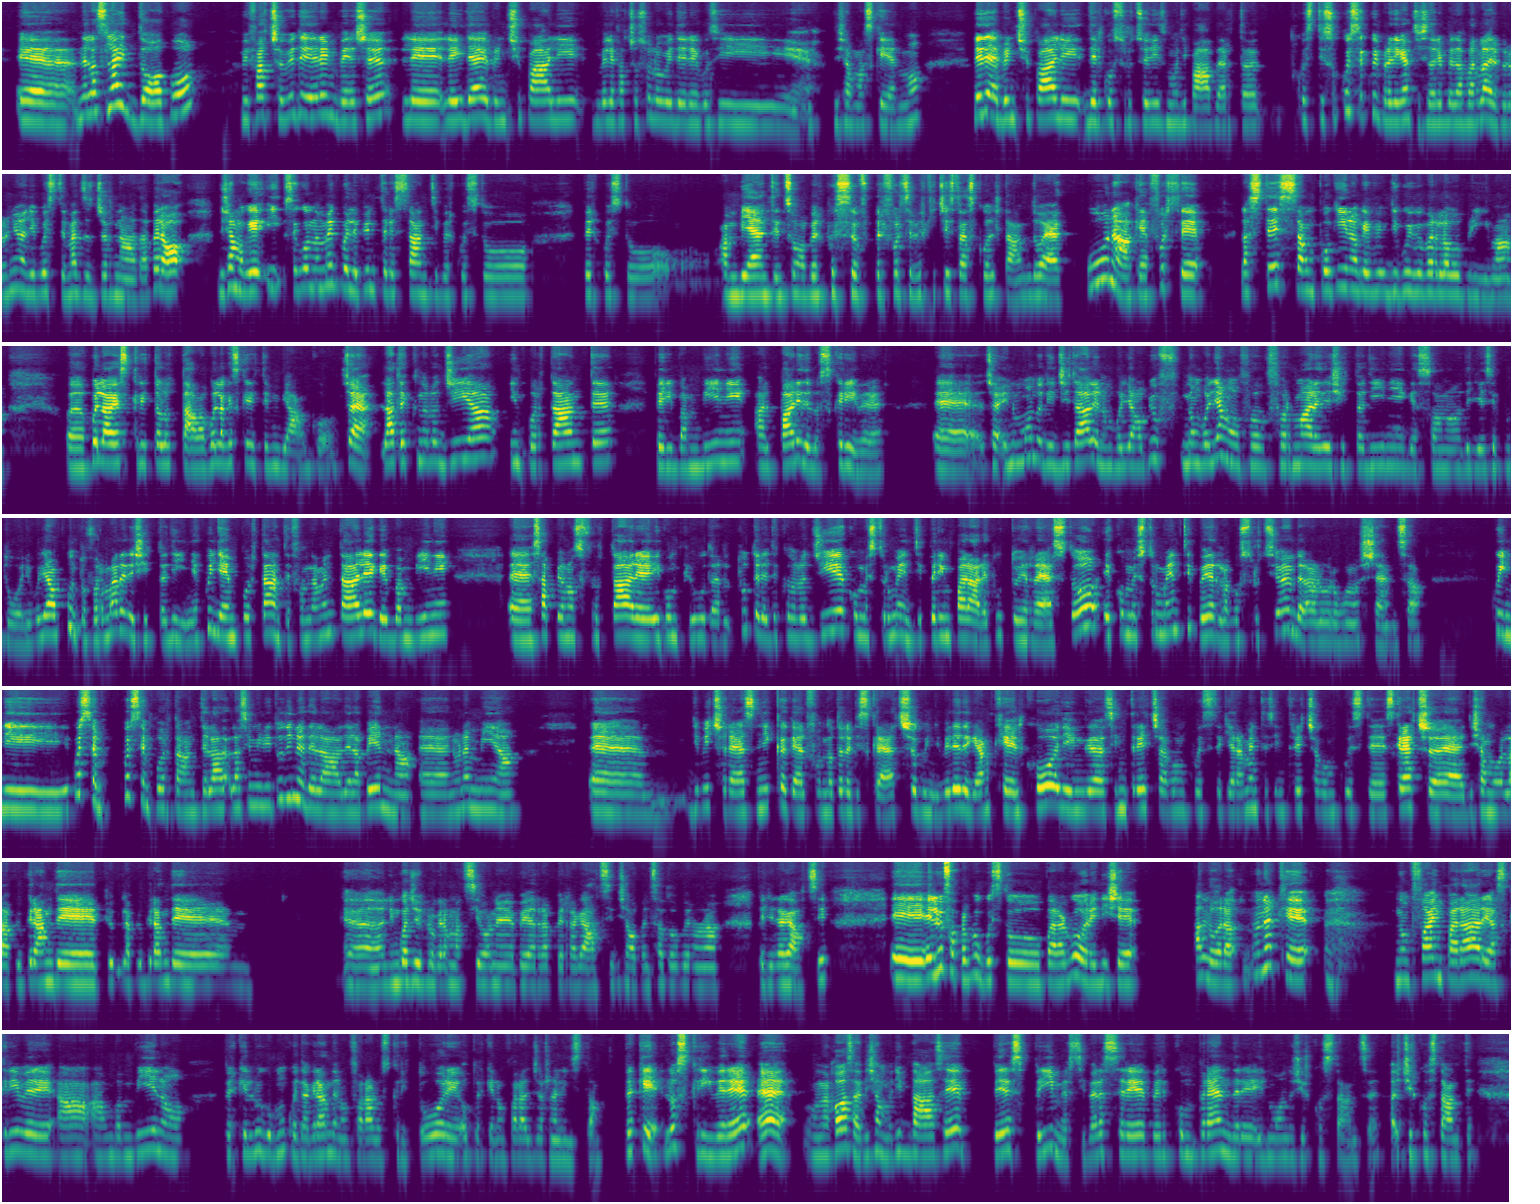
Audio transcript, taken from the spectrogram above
Eh, nella slide dopo vi faccio vedere invece le, le, idee principali, ve le faccio solo vedere così, diciamo, a schermo, le idee principali del costruzionismo di Papert. Questi, su queste qui praticamente ci sarebbe da parlare per ognuna di queste mezza giornata, però diciamo che secondo me quelle più interessanti per questo, per questo ambiente, insomma, per, questo, per forse per chi ci sta ascoltando, è una che è forse la stessa un pochino che, di cui vi parlavo prima, eh, quella che è scritta l'ottava, quella che è scritta in bianco, cioè la tecnologia importante per i bambini al pari dello scrivere. Eh, cioè in un mondo digitale non vogliamo più non vogliamo formare dei cittadini che sono degli esecutori, vogliamo appunto formare dei cittadini e quindi è importante, fondamentale che i bambini eh, sappiano sfruttare i computer, tutte le tecnologie come strumenti per imparare tutto il resto e come strumenti per la costruzione della loro conoscenza. Quindi questo è, questo è importante, la, la similitudine della, della penna eh, non è mia, eh, di Mitch Resnick, che è il fondatore di Scratch, quindi vedete che anche il coding si intreccia con queste, chiaramente si intreccia con queste, Scratch è diciamo la più grande, più, la più grande eh, linguaggio di programmazione per, per ragazzi, diciamo pensato per, una, per i ragazzi, e, e, lui fa proprio questo paragone, dice, allora, non è che eh, non fa imparare a scrivere a, a un bambino perché lui comunque da grande non farà lo scrittore o perché non farà il giornalista, perché lo scrivere è una cosa, diciamo, di base per esprimersi, per essere, per comprendere il mondo circostante.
